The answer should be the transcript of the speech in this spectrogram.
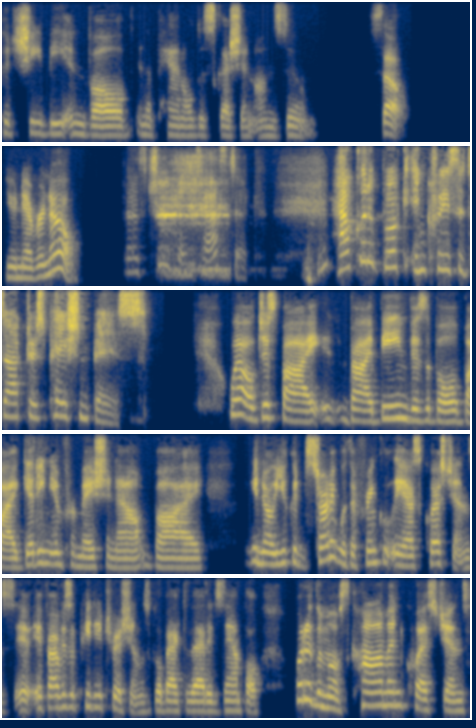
could she be involved in a panel discussion on Zoom. So, you never know. That's true. Fantastic. Mm-hmm. How could a book increase a doctor's patient base? Well, just by by being visible, by getting information out, by you know, you could start it with the frequently asked questions. If I was a pediatrician, let's go back to that example. What are the most common questions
